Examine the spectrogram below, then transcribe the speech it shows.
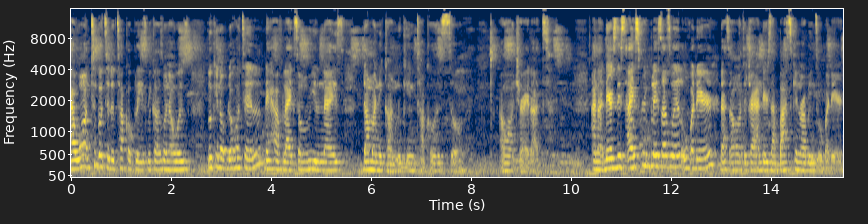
i want to go to the taco place because when i was looking up the hotel they have like some real nice dominican looking tacos so i want to try that. And uh, there's this ice cream place as well over there that i want to try and there's a baskin robbins over there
